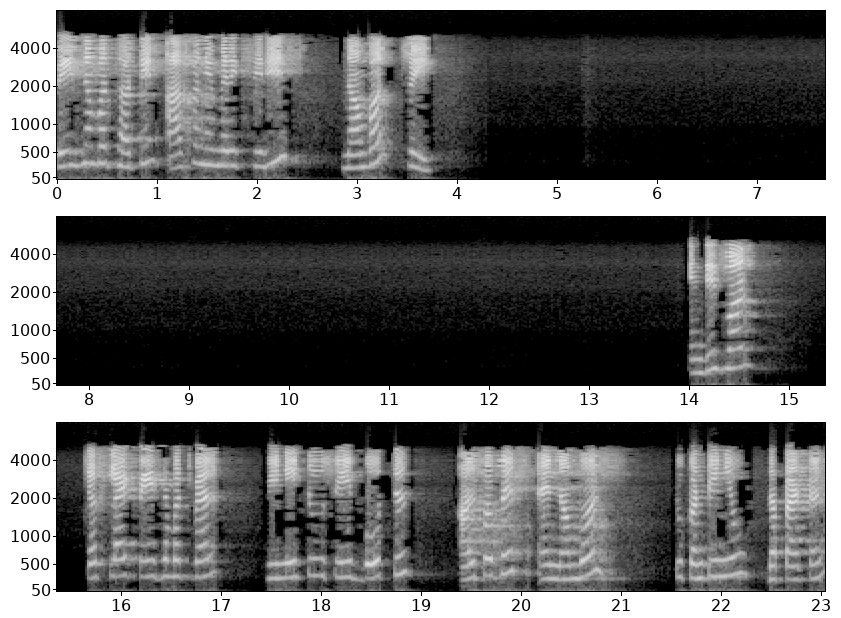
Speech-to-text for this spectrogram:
Page number 13, alphanumeric series, number 3. In this one, just like page number 12, we need to see both alphabets and numbers to continue the pattern.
